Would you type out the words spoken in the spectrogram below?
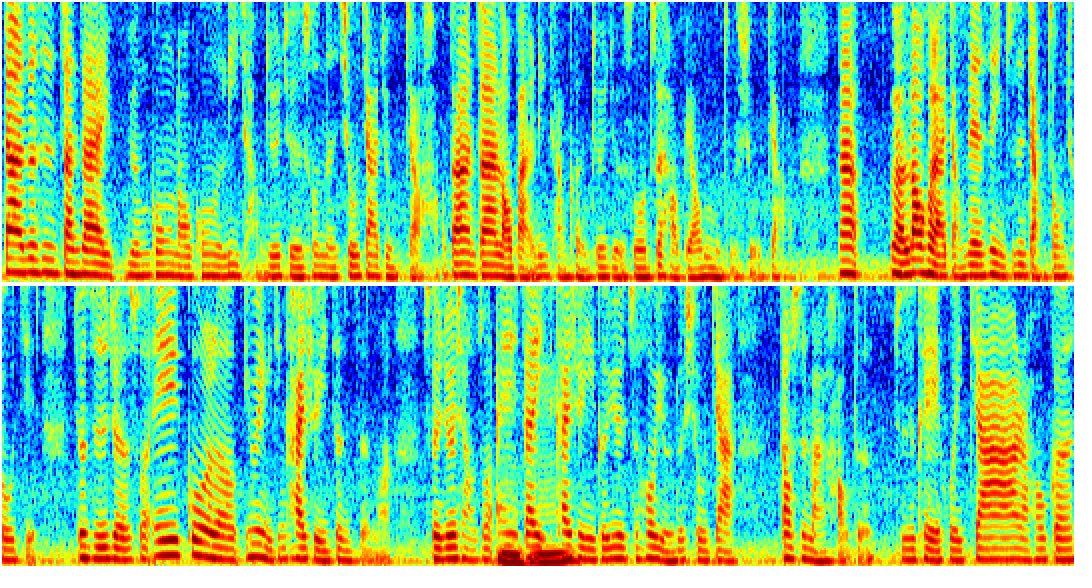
当然这是站在员工劳工的立场，就会觉得说能休假就比较好。当然站在老板的立场，可能就会觉得说最好不要那么多休假。那呃，绕回来讲这件事情，就是讲中秋节。就只是觉得说，哎，过了，因为已经开学一阵子了嘛，所以就想说，哎，在开学一个月之后有一个休假，倒是蛮好的，就是可以回家，然后跟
